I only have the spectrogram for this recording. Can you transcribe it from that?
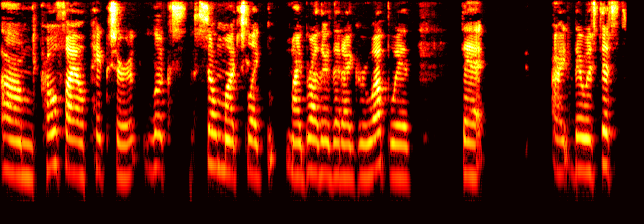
um, profile picture looks so much like my brother that I grew up with that I there was just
